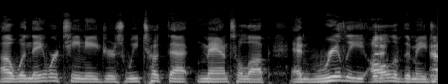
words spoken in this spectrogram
uh, when they were teenagers. We took that mantle up, and really all of the major.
